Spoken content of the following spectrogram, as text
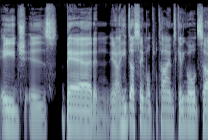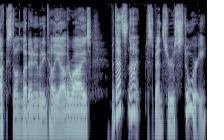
age is bad and you know he does say multiple times getting old sucks don't let anybody tell you otherwise but that's not Spencer's story.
